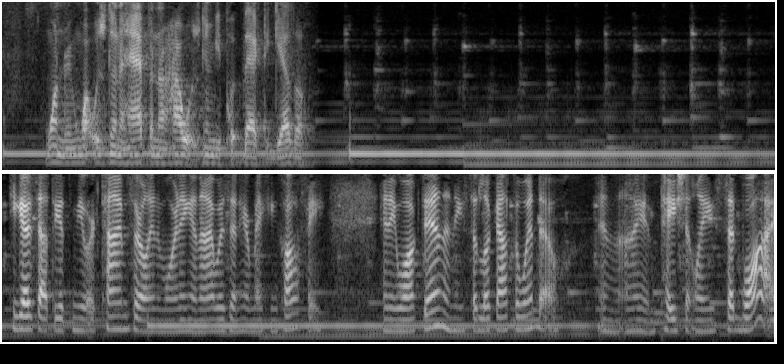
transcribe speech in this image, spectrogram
wondering what was going to happen or how it was going to be put back together. He goes out to get the New York Times early in the morning, and I was in here making coffee. And he walked in and he said, Look out the window. And I impatiently said, Why?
